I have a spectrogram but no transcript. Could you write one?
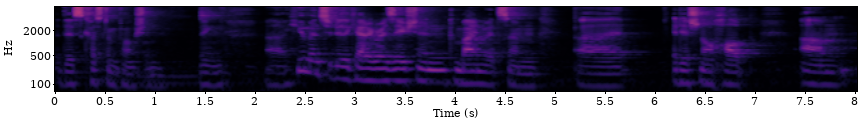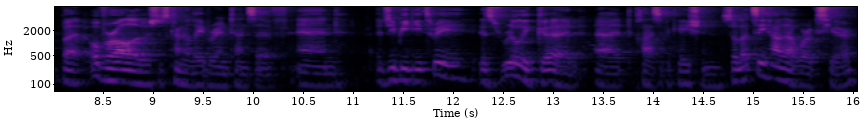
this custom function. Using uh, humans to do the categorization combined with some uh, additional help. Um, but overall, it was just kind of labor intensive. And GPT-3 is really good at classification. So let's see how that works here.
